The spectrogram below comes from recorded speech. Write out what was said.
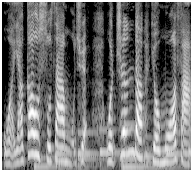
我要告诉萨姆去，我真的有魔法。”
